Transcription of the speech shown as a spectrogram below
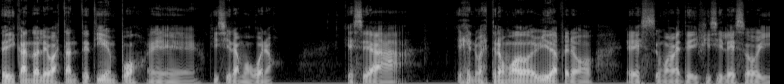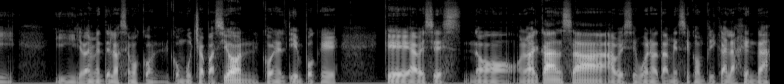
dedicándole bastante tiempo. Eh, quisiéramos, bueno, que sea en nuestro modo de vida, pero es sumamente difícil eso y, y realmente lo hacemos con, con mucha pasión, con el tiempo que, que a veces no, no, alcanza, a veces bueno también se complica la agenda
